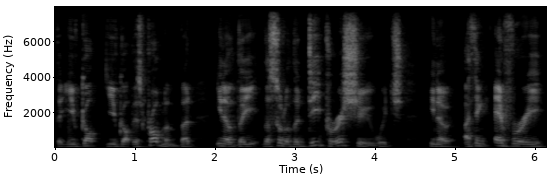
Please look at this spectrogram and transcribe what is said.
that you've got, you've got this problem, but you know, the, the sort of the deeper issue, which, you know, I think every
